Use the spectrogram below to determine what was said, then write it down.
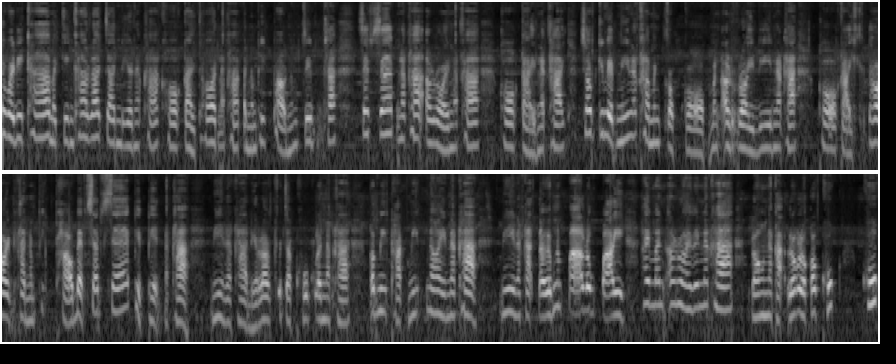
สวัสดีค่ะ มากินข้าวราดจานเดียวนะคะ คอไก่ทอดนะคะกับน้ำพริกเผาน้ำจิ้มนะคะแซ่บๆนะคะ อร่อยนะคะ คอไก่นะคะ ชอบกินแบบนี้นะคะ มันกรอบๆมันอร่อยดีนะคะ คอไก่ทอดค่ะน้ำพริกเผาแบบแซ่บๆเผ็ดๆนะคะ นี่แหละค่ะ เดี๋ยวเราก็จะคลุกแล้วนะคะ ก็มีผักนิดหน่อยนะคะนี่นะคะ เติมน้ำปลาลงไป ให้มันอร่อยเลยนะคะ ลองนะคะแล้วเราก็คลุกคลุก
